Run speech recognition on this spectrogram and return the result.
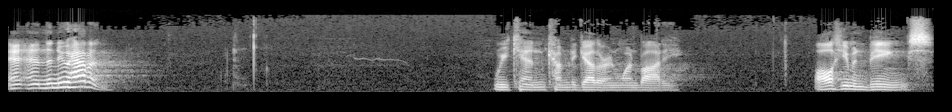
and, and the new heaven. We can come together in one body. All human beings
